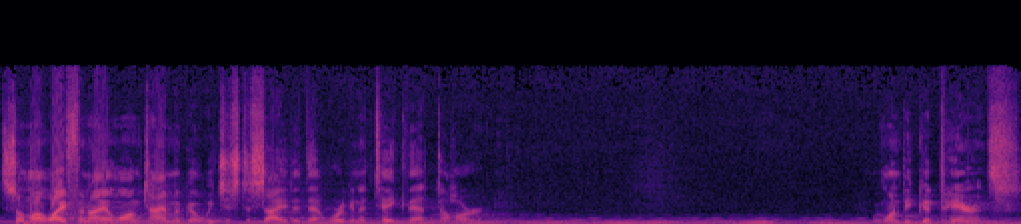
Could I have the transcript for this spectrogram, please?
So, my wife and I, a long time ago, we just decided that we're going to take that to heart. We want to be good parents.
